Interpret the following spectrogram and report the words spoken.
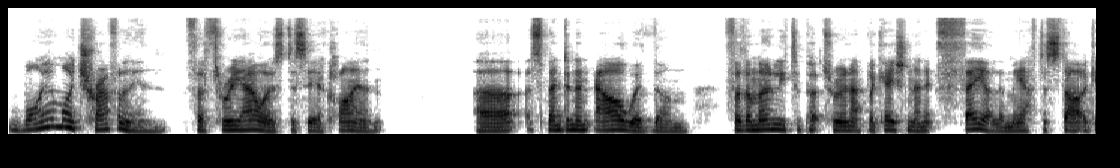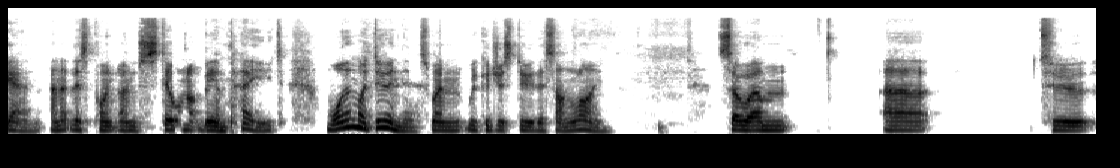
Why am I traveling for three hours to see a client, uh, spending an hour with them, for them only to put through an application and it fail, and we have to start again? And at this point, I'm still not being paid. Why am I doing this when we could just do this online? So, um, uh, to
